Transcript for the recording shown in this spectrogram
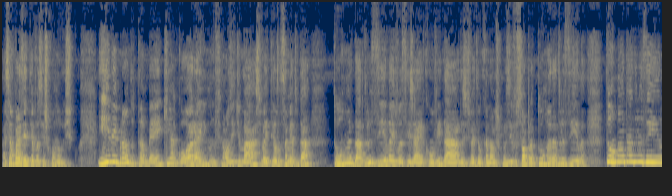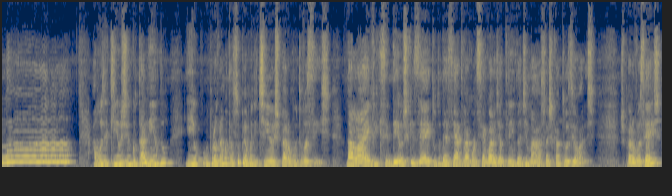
Vai ser um prazer ter vocês conosco. E lembrando também que agora, no finalzinho de março, vai ter o lançamento da Turma da Druzila e você já é convidado. A gente vai ter um canal exclusivo só para Turma da Druzila. Turma da Druzila! A musiquinha, o jingo tá lindo e o, o programa tá super bonitinho. Eu espero muito vocês na live, que se Deus quiser e tudo der certo, vai acontecer agora, dia 30 de março, às 14 horas. Espero vocês,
